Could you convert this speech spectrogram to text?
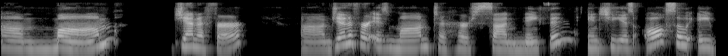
um, mom, Jennifer. Um, Jennifer is mom to her son, Nathan, and she is also a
